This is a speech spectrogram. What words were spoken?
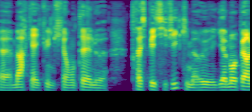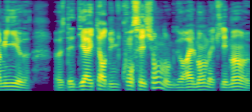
euh, marque avec une clientèle euh, très spécifique qui m'a également permis euh, euh, d'être directeur d'une concession, donc de réellement mettre les mains euh,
